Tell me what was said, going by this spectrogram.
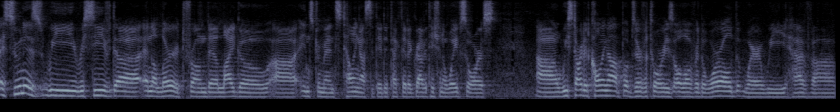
As soon as we received uh, an alert from the LIGO uh, instruments telling us that they detected a gravitational wave source, uh, we started calling up observatories all over the world where we have uh,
